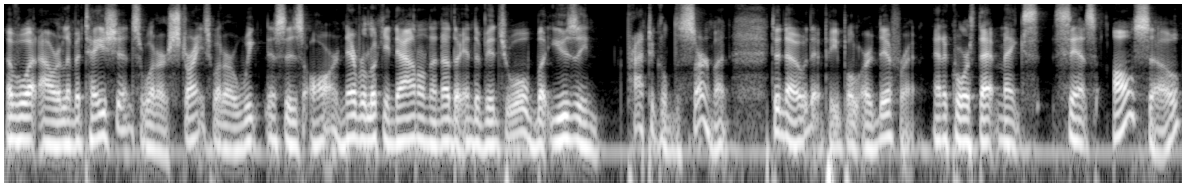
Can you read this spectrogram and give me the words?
of what our limitations, what our strengths, what our weaknesses are, never looking down on another individual, but using practical discernment to know that people are different. And of course, that makes sense also.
